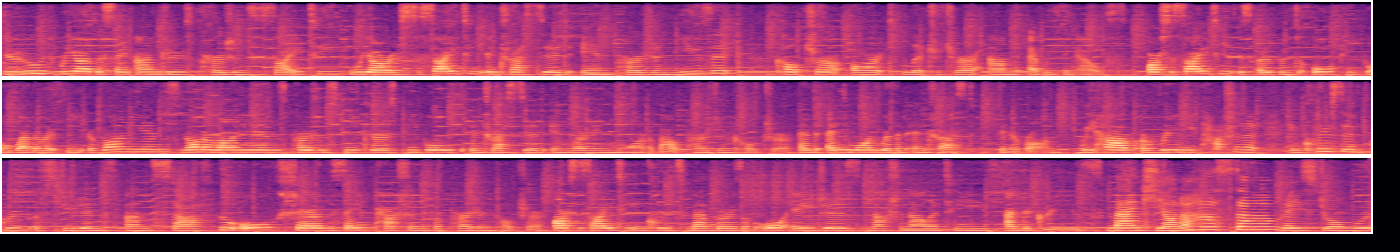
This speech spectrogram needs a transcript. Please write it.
Durud, we are the St. Andrews Persian Society. We are a society interested in Persian music, culture, art, literature, and everything else. Our society is open to all people, whether it be Iranians, non-Iranians, Persian speakers, people interested in learning more about Persian culture, and anyone with an interest in Iran. We have a really passionate, inclusive group of students and staff who all share the same passion for Persian culture. Our society includes members of all ages, nationalities, and degrees. من کیانا هستم رئیس جمهور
